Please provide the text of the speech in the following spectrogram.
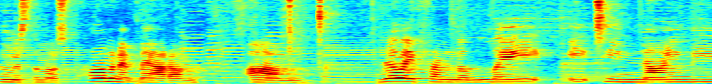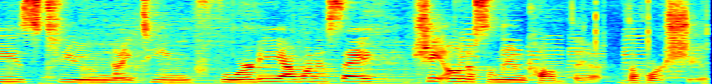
who is the most prominent madam, um, really from the late 1890s to 1940, I want to say. She owned a saloon called the, the Horseshoe.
